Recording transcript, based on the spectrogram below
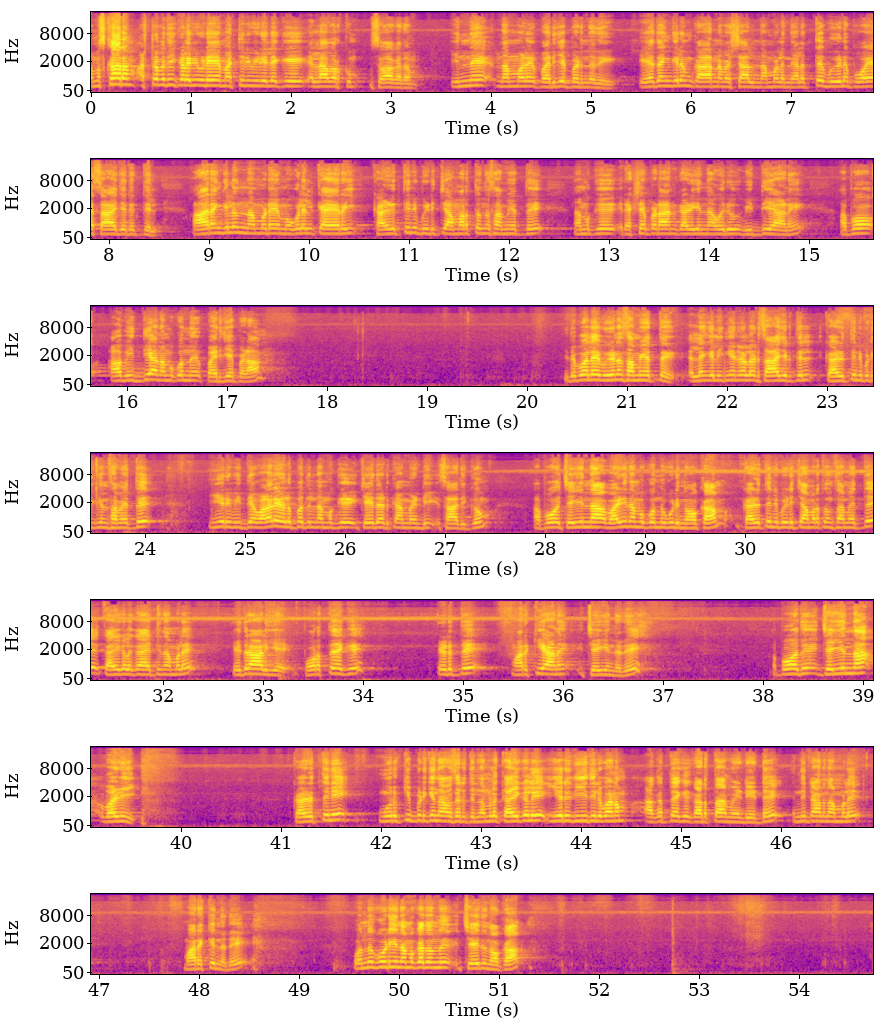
നമസ്കാരം. അഷ്ടപതി കളരിയുടെ മറ്റൊരു വീഡിയോയിലേക്ക് എല്ലാവർക്കും സ്വാഗതം. ഇന്ന് നമ്മൾ പരിചയപ്പെടുന്നത് ഏതെങ്കിലും കാരണവശാൽ നമ്മൾ നിലത്ത് വീണ് പോയ സാഹചര്യത്തിൽ ആരെങ്കിലും നമ്മുടെ മുകളിൽ കയറി കഴുത്തിന് പിടിച്ച് അമർത്തുന്ന സമയത്ത് നമുക്ക് രക്ഷപ്പെടാൻ കഴിയുന്ന ഒരു വിദ്യയാണ്. അപ്പോൾ ആ വിദ്യ നമുക്കൊന്ന് പരിചയപ്പെടാം. ഇതുപോലെ വീണ സമയത്ത് അല്ലെങ്കിൽ ഇങ്ങനെയുള്ള ഒരു സാഹചര്യത്തിൽ കഴുത്തിന് പിടിക്കുന്ന സമയത്ത് ഈ ഒരു വിദ്യ വളരെ എളുപ്പത്തിൽ നമുക്ക് ചെയ്തെടുക്കാൻ വേണ്ടി സാധിക്കും. അപ്പോൾ ചെയ്യുന്ന വഴി നമുക്കൊന്നുകൂടി നോക്കാം. കഴുത്തിന് പിടിച്ചമർത്തുന്ന സമയത്ത് കൈകൾ കയറ്റി നമ്മൾ എതിരാളിയെ പുറത്തേക്ക് എടുത്ത് മറിക്കുകയാണ് ചെയ്യുന്നത്. അപ്പോൾ അത് ചെയ്യുന്ന വഴി കഴുത്തിന് മുറുക്കി പിടിക്കുന്ന അവസരത്തിൽ നമ്മൾ കൈകൾ ഈ ഒരു രീതിയിൽ വേണം അകത്തേക്ക് കടത്താൻ വേണ്ടിയിട്ട് എന്നിട്ടാണ് നമ്മൾ മറിക്കുന്നത്. ഒന്നുകൂടി നമുക്കതൊന്ന് ചെയ്ത് നോക്കാം.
